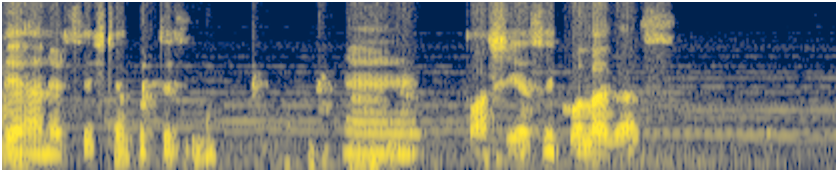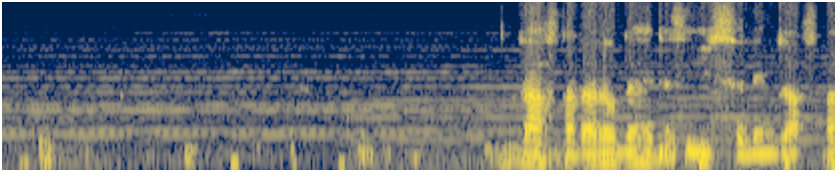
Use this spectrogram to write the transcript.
দেখানোর চেষ্টা করতেছি। পাশে আছে কলা গাছ। রাস্তাটারও দেখাইতেছি ইটসেলিং রাস্তা।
